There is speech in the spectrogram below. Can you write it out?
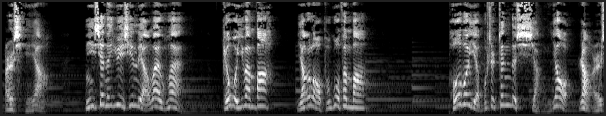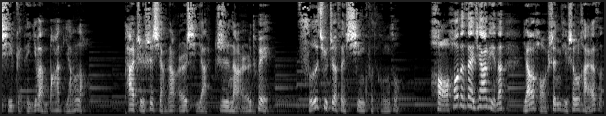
儿媳呀，你现在月薪两万块，给我一万八，养老不过分吧？”婆婆也不是真的想要让儿媳给她一万八养老，她只是想让儿媳呀知难而退，辞去这份辛苦的工作。好好的在家里呢，养好身体，生孩子。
